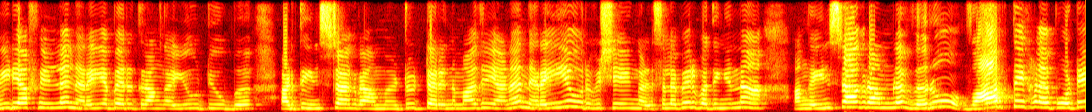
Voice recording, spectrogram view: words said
மீடியா ஃபீல்டில் நிறைய பேர் இருக்கிறாங்க. யூடியூப்பு அடுத்து இன்ஸ்டாகிராமு ட்விட்டர் இந்த மாதிரியான நிறைய ஒரு விஷயங்கள் விஷயங்கள். சில பேர் பார்த்தீங்கன்னா அங்கே இன்ஸ்டாகிராமில் வெறும் வார்த்தைகளை போட்டே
